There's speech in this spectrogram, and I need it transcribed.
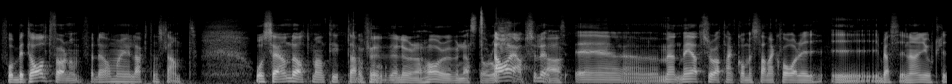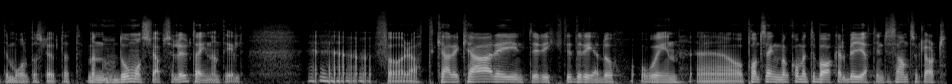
får betalt för honom. För det har man ju lagt en slant. Och sen då att man tittar på... För, eller han har över nästa år också. Ja, absolut. Ja. Eh, men, men jag tror att han kommer stanna kvar i, i, i Brasilien. Han har gjort lite mål på slutet. Men mm. då måste vi absolut ta in en till. Eh, för att Karikari är inte riktigt redo att gå in. Eh, och Pontus Engblom kommer tillbaka. Det blir jätteintressant såklart.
